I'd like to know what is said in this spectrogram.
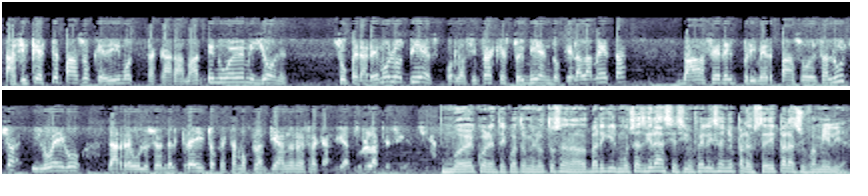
Así que este paso que dimos, sacar a más de 9 millones, superaremos los 10 por las cifras que estoy viendo, que era la meta, va a ser el primer paso de esa lucha y luego la revolución del crédito que estamos planteando en nuestra candidatura a la presidencia. 9.44 minutos, senador Bariguil. Muchas gracias y un feliz año para usted y para su familia.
